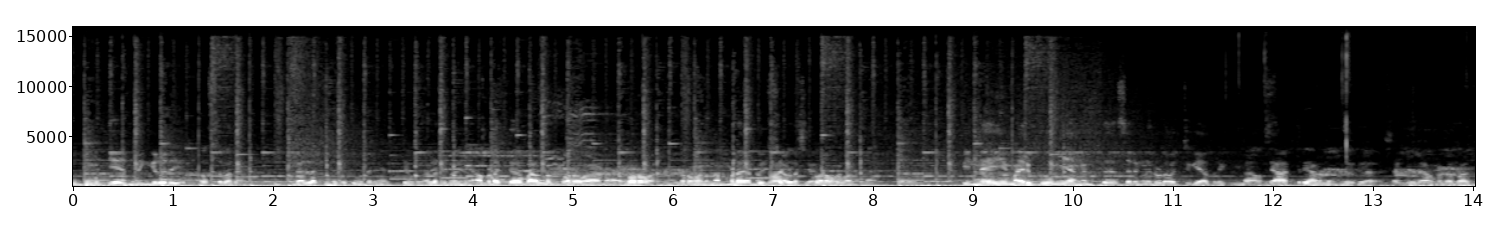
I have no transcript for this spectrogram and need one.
ബുദ്ധിമുട്ടിയ എന്തെങ്കിലും ഒരു അവസ്ഥ പറയാം വെള്ളത്തിന്റെ ബുദ്ധിമുട്ടാണ് ഏറ്റവും. വെള്ളത്തിന് അവിടെയൊക്കെ വെള്ളം കുറവാണ്. കുറവാണ്. കുറവാണ്. നമ്മുടെ അപേക്ഷിച്ച് അവിടെ കുറവാണ്. പിന്നെ ഈ മരുഭൂമി അങ്ങനത്തെ സ്ഥലങ്ങളിലൂടെ ഒറ്റയ്ക്ക് യാത്ര അവസ്ഥ. രാത്രി നടന്നിട്ടുണ്ട് ഒരു സ്ഥലത്ത് അഹമ്മദാബാദ്.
